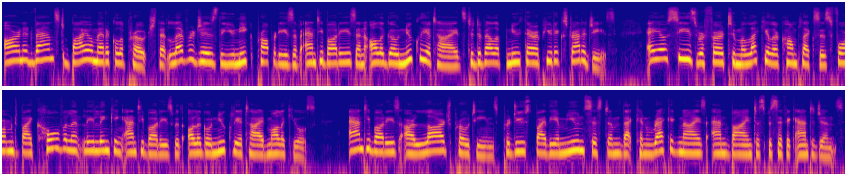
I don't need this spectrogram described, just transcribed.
are an advanced biomedical approach that leverages the unique properties of antibodies and oligonucleotides to develop new therapeutic strategies. AOCs refer to molecular complexes formed by covalently linking antibodies with oligonucleotide molecules. Antibodies are large proteins produced by the immune system that can recognize and bind to specific antigens.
